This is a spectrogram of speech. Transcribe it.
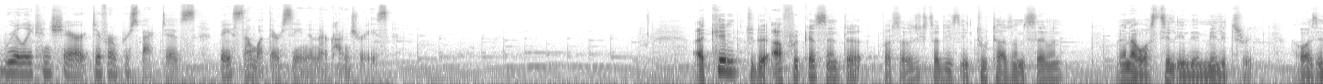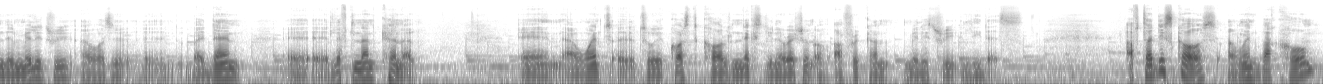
really can share different perspectives based on what they're seeing in their countries. I came to the Africa Center for Strategic Studies in 2007 when I was still in the military. I was in the military, I was uh, by then a lieutenant colonel and I went uh, to a course called Next Generation of African Military Leaders. After this course, I went back home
